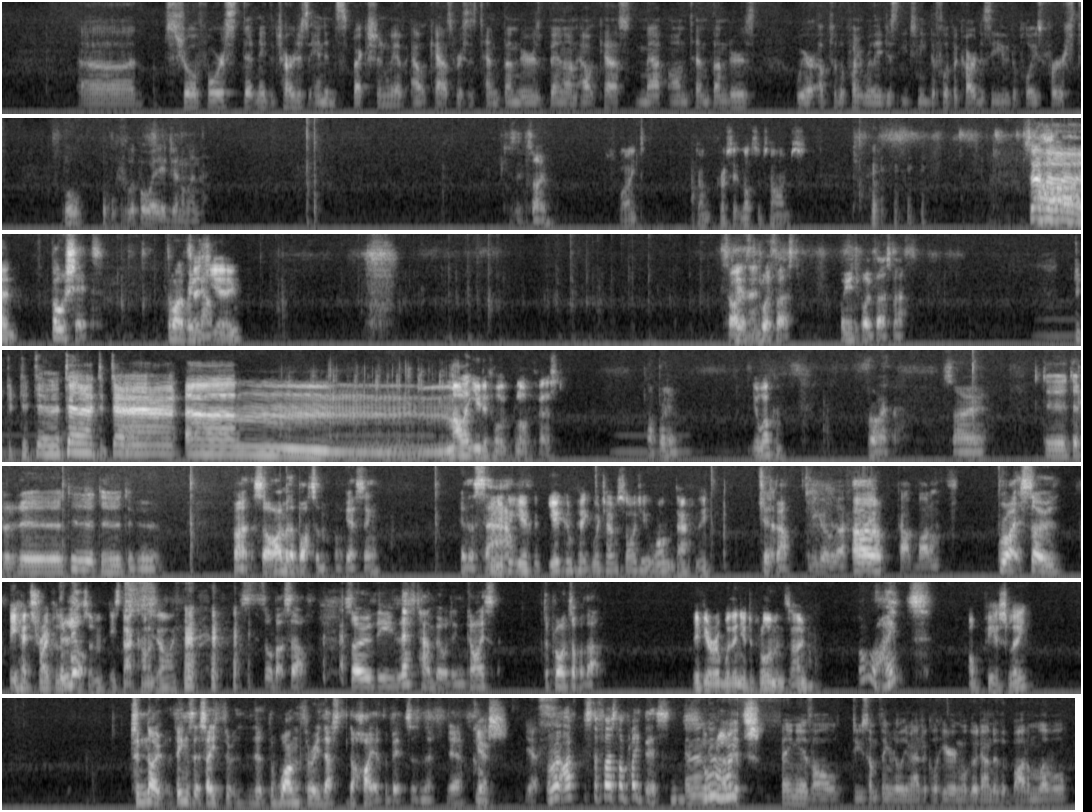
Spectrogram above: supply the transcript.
Uh, show of force, detonate the charges, and inspection. We have Outcast versus Ten Thunders. Ben on Outcast, Matt on Ten Thunders. We are up to the point where they just each need to flip a card to see who deploys first. Ooh, Flip away, gentlemen. this is exciting. Just wait. Don't press it lots of times. Seven! Bullshit. Don't want to Says recount. you. So I get to deploy first. Or you deploy first, Matt. Um, I'll let you deploy, deploy first. Oh, brilliant. You're welcome. Right. So. Do, do, do. Right, so I'm at the bottom, I'm guessing. In the Well, south. you, can, you, can, you can pick whichever side you want, Daphne. Cheers, Yep. pal. You go left, Uh, right, top, bottom. Right, so He heads straight for the, The little- bottom. He's that kind of guy. it's all about south. So the left hand building, can I deploy on top of that? If you're within your deployment zone, Alright. obviously. To note, things that say th- the, the 1 3, that's the height of the bits, isn't it? Yeah? Cool. Yes. yes. Alright, I've, it's the first time I played this. And then the All other thing is, I'll do something really magical here, and we'll go down to the bottom level.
